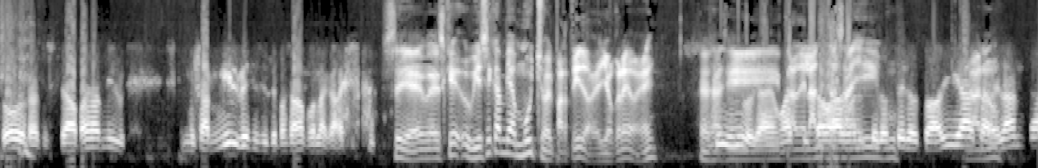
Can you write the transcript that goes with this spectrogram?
todo el rato. Se te va a pasar mil, o sea, mil veces se te pasaba por la cabeza. Sí, eh, es que hubiese cambiado mucho el partido, eh, yo creo, ¿eh? O sea, Sí, además te adelantas ahí... 0-0 todavía, te claro. adelantas,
